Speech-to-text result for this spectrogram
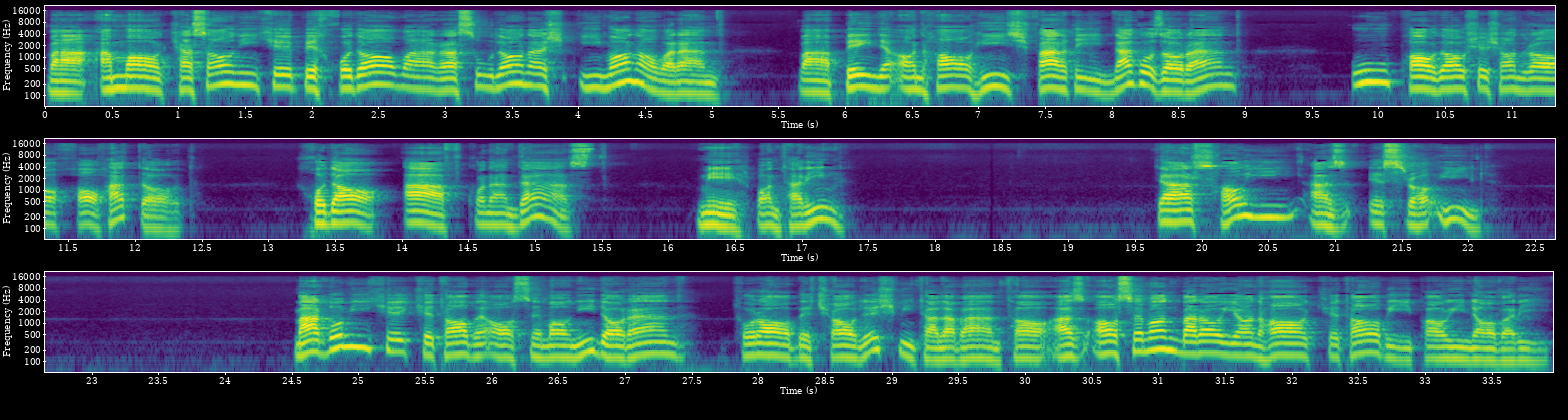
و اما کسانی که به خدا و رسولانش ایمان آورند و بین آنها هیچ فرقی نگذارند او پاداششان را خواهد داد. خدا عفو کننده است. مهربانترین درسهایی از اسرائیل. مردمی که کتاب آسمانی دارند تو را به چالش می طلبند تا از آسمان برای آنها کتابی پایین آوری.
